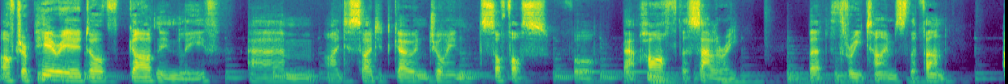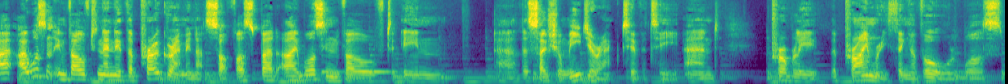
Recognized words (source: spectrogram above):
After a period of gardening leave, um, I decided to go and join Sophos for about half the salary, but three times the fun. I, I wasn't involved in any of the programming at Sophos, but I was involved in uh, the social media activity. And probably the primary thing of all was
